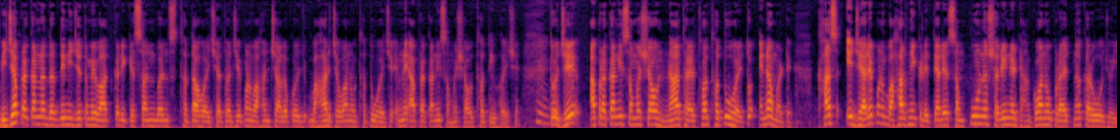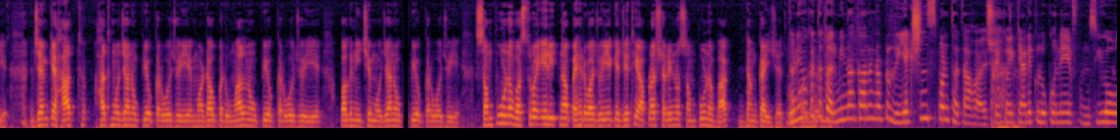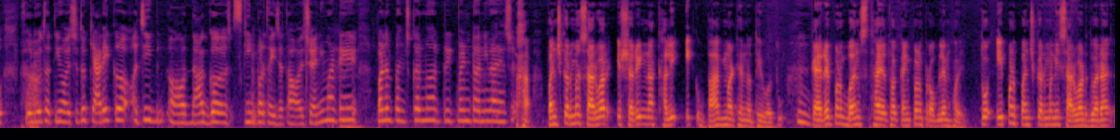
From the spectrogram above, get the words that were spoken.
બીજા પ્રકારના દર્દીની જે તમે વાત કરી કે સનબર્ન્સ થતા હોય છે અથવા જે પણ વાહન ચાલકો બહાર જવાનું થતું હોય છે એમને આ પ્રકારની સમસ્યાઓ થતી હોય છે. તો જે આ પ્રકારની સમસ્યાઓ ના થાય અથવા થતું હોય તો એના માટે ખાસ એ જ્યારે પણ બહાર નીકળે ત્યારે સંપૂર્ણ શરીરને ઢાંકવાનો પ્રયત્ન કરવો જોઈએ. જેમ કે હાથ હાથ મોજાનો ઉપયોગ કરવો જોઈએ મોઢા ઉપર રૂમાલનો ઉપયોગ કરવો જોઈએ પગ નીચે મોજાનો ઉપયોગ કરવો જોઈએ. સંપૂર્ણ વસ્ત્રો એ રીતના પહેરવા જોઈએ કે જેથી આપણા શરીરનો સંપૂર્ણ ભાગ ઢંકાઈ જાય. ઘણી વખત ગરમીના કારણે ડોક્ટર રિએક્શન્સ પણ થતા હોય છે. કોઈ ક્યારેક લોકોને ફંસીઓ ફોલિયો થતી હોય છે તો ક્યારેક અજીબ દાગ સ્કિન પર થઈ જતા હોય છે. એની માટે પણ પંચકર્મ ટ્રીટમેન્ટ અનિવાર્ય છે? હા પંચકર્મ સારવાર એ શરીરના ખાલી એક ભાગ માટે નથી હોતું. ક્યારે પણ બંધ થાય અથવા કંઈ પણ પ્રોબ્લેમ હોય તો એ પણ પંચકર્મની સારવાર દ્વારા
